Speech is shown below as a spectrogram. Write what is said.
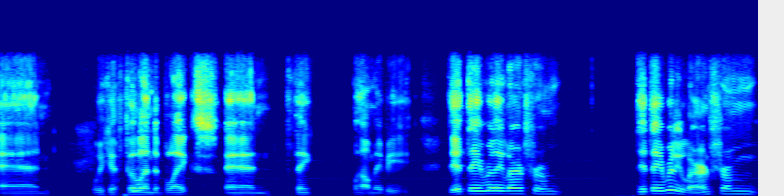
and we can fill in the blanks and think, well, maybe did they really learn from did they really learn from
